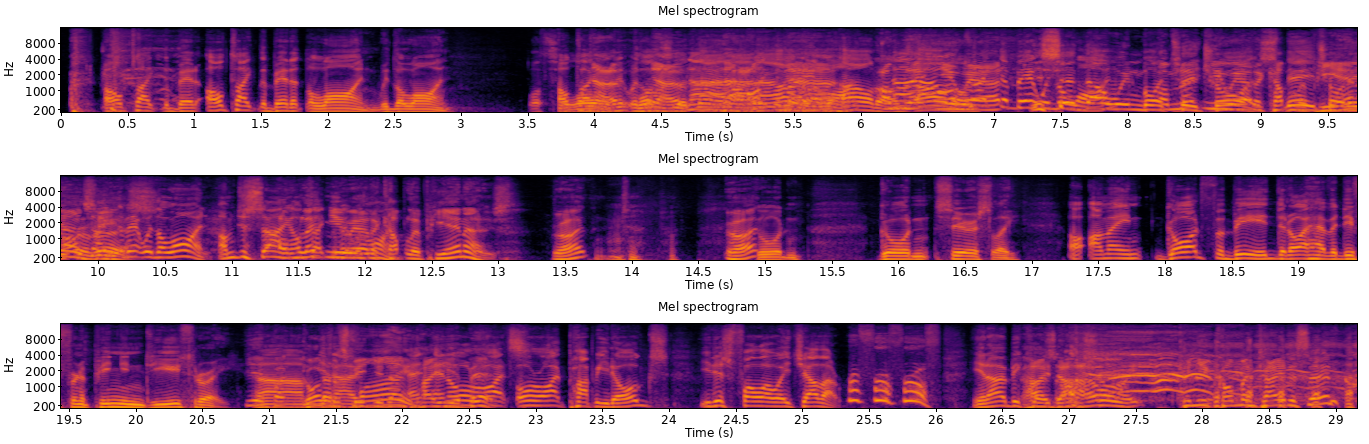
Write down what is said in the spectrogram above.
I'll take the bet. I'll take the bet at the line with the line. What's I'll take No, the bet with the no, line. no, I'll- hold on. I'm letting I'll take the bet You with the said they'll win by I'm two letting you out a tries. couple Now of you're trying to pianos. I'll take the bet with the line. I'm just saying. I'm I'll take letting the you bet out with a the couple of pianos, right? right? Gorden, Gorden, seriously. I- mean, God forbid that I have a different opinion to you three. Yeah, but um, God you forbid you don't and, pay and your all right, bets. all right, puppy dogs, you just follow each other. Ruff, ruff, ruff. You know, Hey, because Dale, I'm sorry. can you commentate us then? Look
